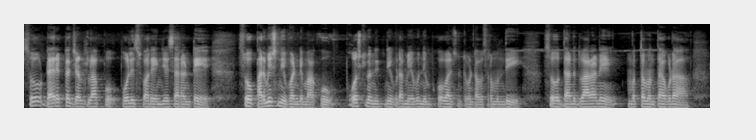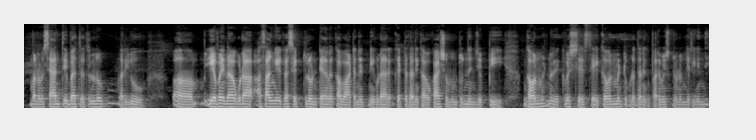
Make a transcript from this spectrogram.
so director general of police వారు ఏం చేశారంటే సో పర్మిషన్ ఇవ్వండి మాకు పోస్టులన్నింటినీ కూడా మేము నింపుకోవాల్సినటువంటి అవసరం ఉంది. సో దాని ద్వారానే మొత్తం అంతా కూడా మనం శాంతి భద్రతలను మరియు ఏవైనా కూడా అసాంఘిక శక్తులు ఉంటే కనుక వాటన్నిటిని కూడా కట్టడానికి అవకాశం ఉంటుందని చెప్పి గవర్నమెంట్ను రిక్వెస్ట్ చేస్తే గవర్నమెంట్ కూడా దానికి పర్మిషన్ ఇవ్వడం జరిగింది.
